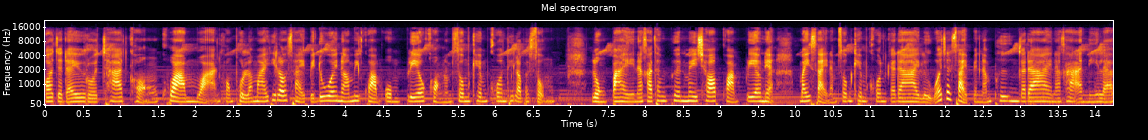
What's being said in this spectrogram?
ก็จะได้รสชาติของความหวานของผลไม้ที่เราใส่ไปด้วยเนาะมีความอมเปรี้ยวของน้ำส้มเข้มข้นที่เราผสมลงไปนะคะ ถ้าเพื่อนไม่ชอบความเปรี้ยวเนี่ยไม่ใส่น้ำส้มเข้มข้นก็ได้ หรือว่าจะใส่เป็นน้ำผึ้งก็ได้นะคะ อันนี้แล้ว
